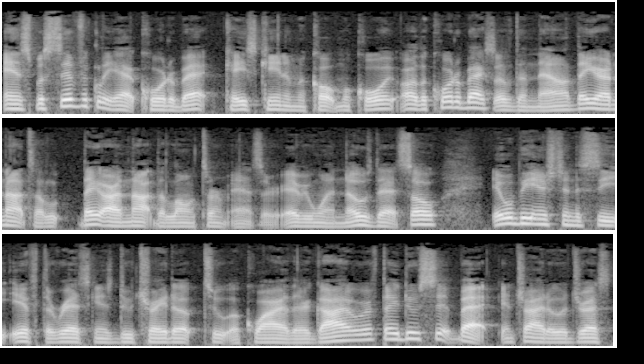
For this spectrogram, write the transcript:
And specifically at quarterback, Case Keenum and Colt McCoy are the quarterbacks of the now. They are not to, they are not the long-term answer. Everyone knows that. So it will be interesting to see if the Redskins do trade up to acquire their guy or if they do sit back and try to address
